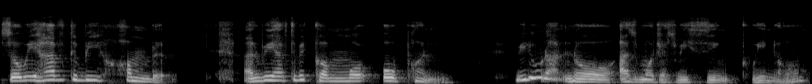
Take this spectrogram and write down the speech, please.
So we have to be humble and we have to become more open. We do not know as much as we think we know,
